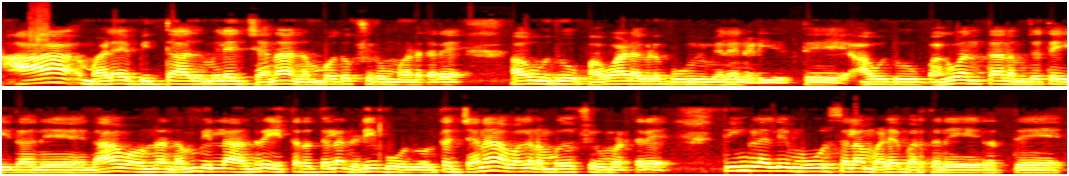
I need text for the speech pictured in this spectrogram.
ಆ ಮಳೆ ಬಿದ್ದಾದ ಮೇಲೆ ಜನ ನಂಬೋದಕ್ಕೆ ಶುರು ಮಾಡ್ತಾರೆ. ಹೌದು, ಪವಾಡಗಳು ಭೂಮಿ ಮೇಲೆ ನಡೆಯುತ್ತೆ. ಹೌದು, ಭಗವಂತ ನಮ್ಮ ಜೊತೆ ಇದ್ದಾನೆ, ನಾವು ಅವನ್ನ ನಂಬಿಲ್ಲ ಅಂದ್ರೆ ಈ ಥರದ್ದೆಲ್ಲ ನಡೀಬಹುದು ಅಂತ ಜನ ಅವಾಗ ನಂಬೋದಕ್ಕೆ ಶುರು ಮಾಡ್ತಾರೆ. ತಿಂಗಳಲ್ಲಿ ಮೂರು ಸಲ ಮಳೆ ಬರ್ತಾನೆ ಇರುತ್ತೆ.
